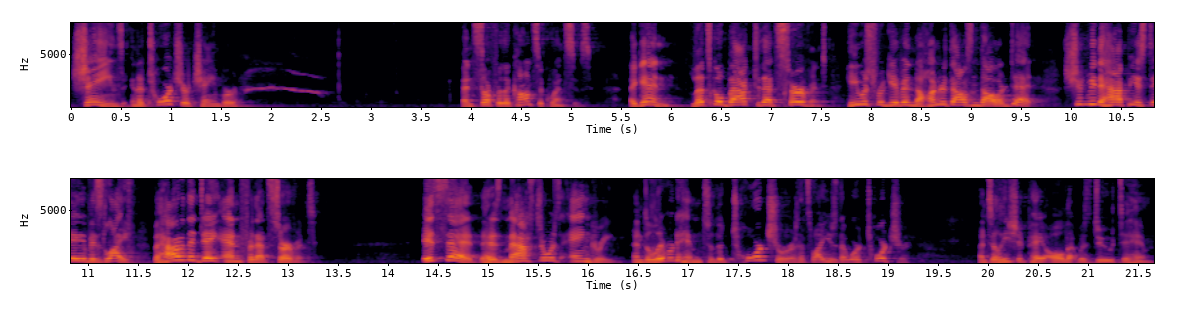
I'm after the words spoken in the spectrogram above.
chains in a torture chamber and suffer the consequences. Again, let's go back to that servant. He was forgiven the $100,000 debt. Should be the happiest day of his life. But how did the day end for that servant? It said that his master was angry and delivered him to the torturers. That's why I use that word torture. Until he should pay all that was due to him.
